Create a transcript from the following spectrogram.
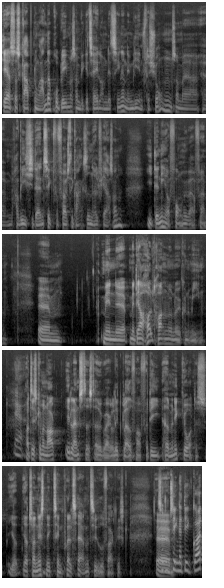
det har så skabt nogle andre problemer, som vi kan tale om lidt senere, nemlig inflationen, som er, øh, har vist sit ansigt for første gang siden 70'erne, i denne her form i hvert fald. Øhm, men, øh, men det har holdt hånden under økonomien. Ja. Og det skal man nok et eller andet sted stadigvæk være lidt glad for, fordi havde man ikke gjort det, jeg, jeg tør næsten ikke tænke på alternativet faktisk. Så du Øh, tænker, det er godt,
